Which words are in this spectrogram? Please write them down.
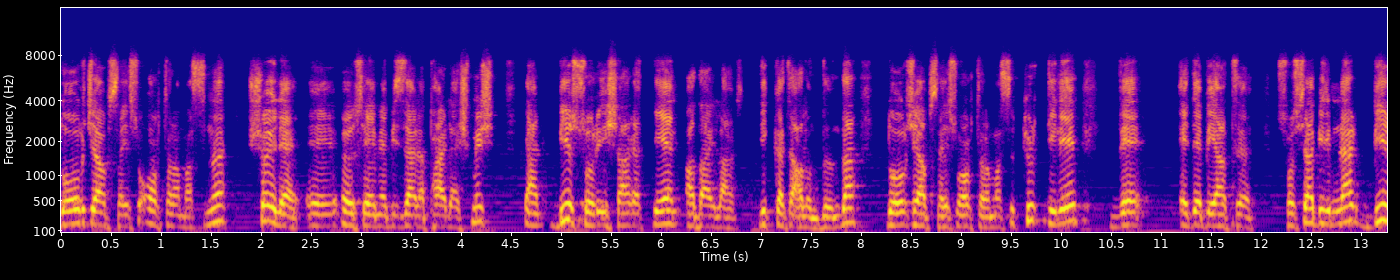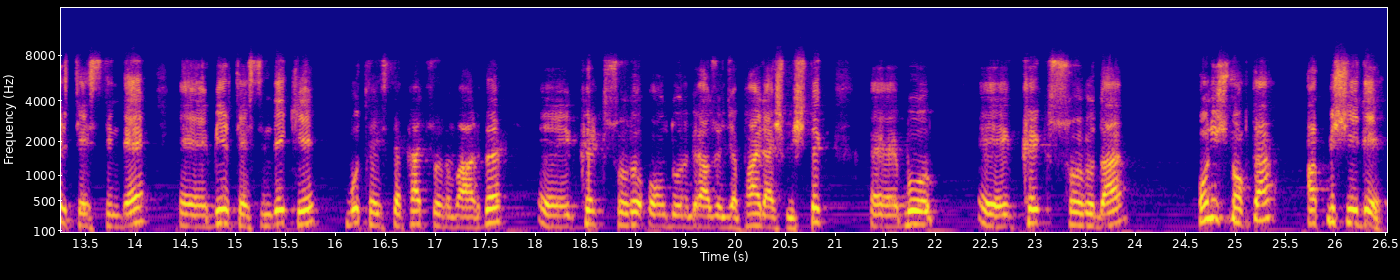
doğru cevap sayısı ortalamasını şöyle e, ÖSYM bizlerle paylaşmış. Yani bir soru işaretleyen adaylar dikkate alındığında doğru cevap sayısı ortalaması Türk dili ve edebiyatı sosyal bilimler bir testinde e, bir testindeki bu testte kaç soru vardı? E, 40 soru olduğunu biraz önce paylaşmıştık. E, bu e, 40 soruda 13.67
